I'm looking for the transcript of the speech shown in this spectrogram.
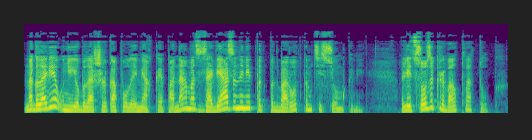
На голове у нее была широкополая мягкая панама с завязанными под подбородком тесемками. Лицо закрывал платок.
